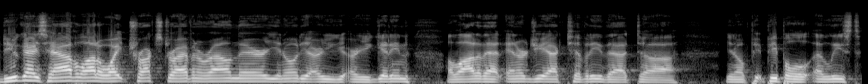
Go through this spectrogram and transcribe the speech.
Do you guys have a lot of white trucks driving around there? You know, are you are you getting a lot of that energy activity that uh, you know people at least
